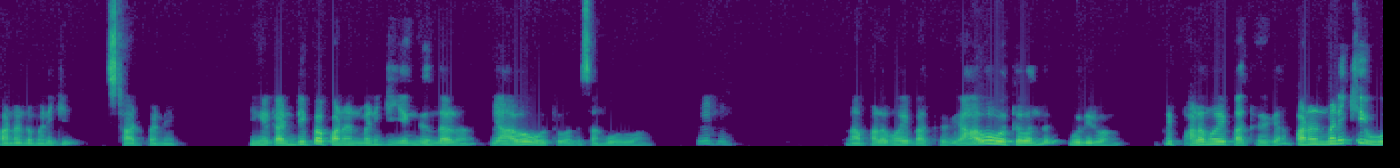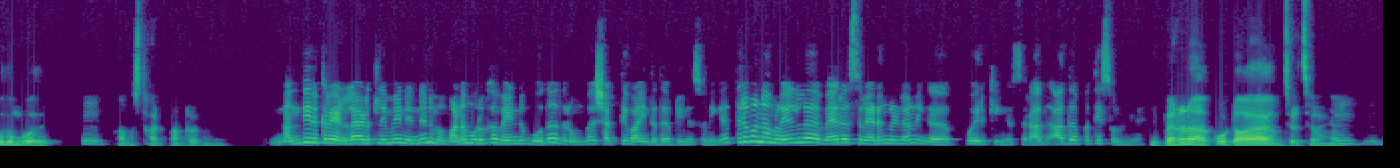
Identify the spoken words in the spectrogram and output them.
பன்னெண்டு மணிக்கு ஸ்டார்ட் பண்ணி நீங்கள் கண்டிப்பாக பன்னெண்டு மணிக்கு எங்கே இருந்தாலும் யாரோ ஒருத்தர் வந்து சங்கு ஊதுவாங்க ம், ம். நான் பல முறை பார்த்துருக்கேன். ஒருத்தர் வந்து ஊதிடுவாங்க. இப்படி பல முறை பார்த்துருக்கேன். பன்னெண்டு மணிக்கு ஊதும்போது ம். நம்ம ஸ்டார்ட் பண்ணுறோம் நந்தி இருக்கிற எல்லா இடத்துலயுமே நின்னு நம்ம மனமுருக வேண்டும் போது அது ரொம்ப சக்தி வாய்ந்தது அப்படின்னு சொன்னீங்க. திருவண்ணாமலையில வேற சில இடங்கள்லாம் நீங்க போயிருக்கீங்க சார் அது அதை பத்தி சொல்லுங்களேன். இப்போ என்னன்னா கூட்டம் ம்.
